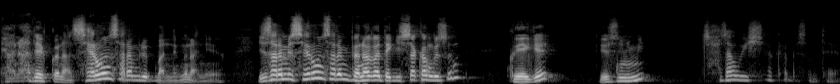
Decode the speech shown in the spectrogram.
변화됐거나 새로운 사람으로 만든 건 아니에요. 이 사람이 새로운 사람이 변화가 되기 시작한 것은 그에게 예수님이 찾아오기 시작하면서부터예요.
